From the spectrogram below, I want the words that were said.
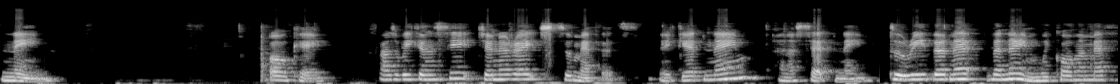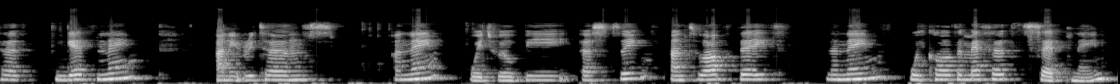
name. Okay, as we can see, generates two methods, a get name and a set name. To read the, the name, we call the method get name and it returns a name which will be a string and to update the name we call the method setName,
